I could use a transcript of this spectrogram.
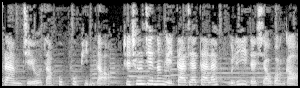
FM 解忧杂货铺频道只承接能给大家带来福利的小广告。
